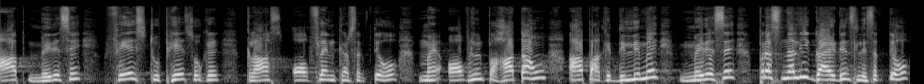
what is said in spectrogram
आप मेरे से फेस टू फेस होकर क्लास ऑफलाइन कर सकते हो। मैं ऑफलाइन पढ़ाता हूँ। आप आके दिल्ली में मेरे से पर्सनली गाइडेंस ले सकते हो।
